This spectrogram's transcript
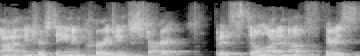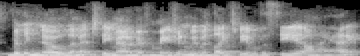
uh, interesting and encouraging start, but it's still not enough. There's really no limit to the amount of information we would like to be able to see on IATI.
